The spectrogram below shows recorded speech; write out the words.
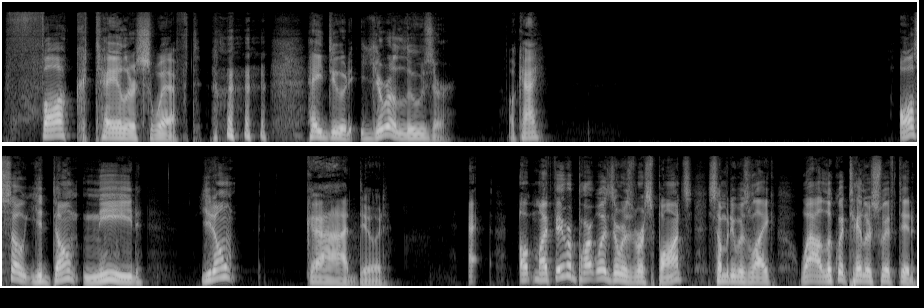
fuck taylor swift. Hey dude you're a loser okay? Also you don't need you don't god dude Oh, my favorite part was there was a response. Somebody was like, "Wow, look what Taylor Swift did!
